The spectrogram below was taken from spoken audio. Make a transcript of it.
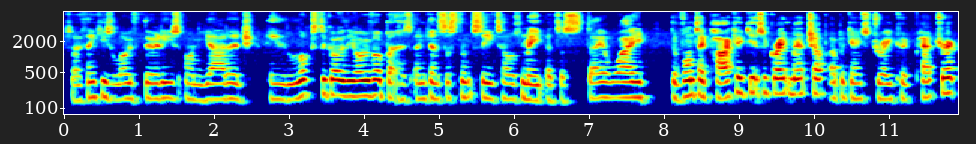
So I think he's low 30s on yardage. He looks to go the over, but his inconsistency tells me it's a stay away. DeVante Parker gets a great matchup up against Dre Kirkpatrick,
